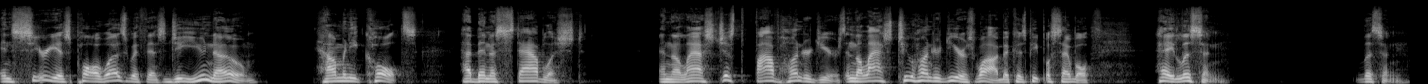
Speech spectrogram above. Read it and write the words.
and serious Paul was with this. Do you know how many cults have been established in the last just 500 years, in the last 200 years? Why? Because people say, well, hey, listen, listen,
